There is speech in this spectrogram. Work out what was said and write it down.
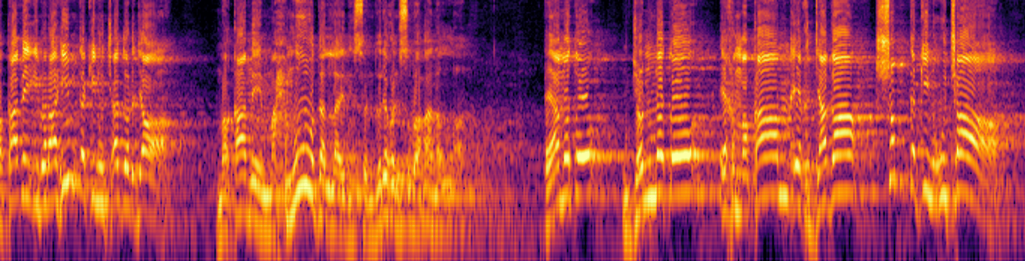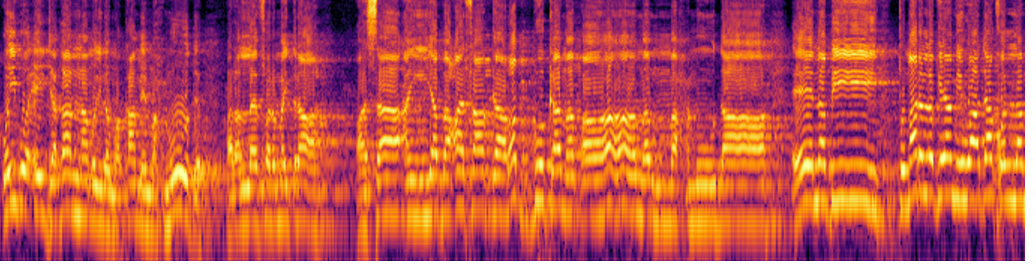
মাকামে ইব্রাহিম তাকিন উচ্চা দরজা। মাকামে মাহমুদ আল্লাহ দিছেন দূরে কোন সুবহান আল্লাহ কেয়ামত, জন্নত, এক মাকাম, এক জায়গা সব তকিন উঁচা। ওইব এই জায়গার নাম হইল মাকামে মাহমুদ। আর আল্লাহ ফরমাইতরা আসা মাহমুদা। এ নবী, তোমার লগে আমি ওয়াদা করলাম,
